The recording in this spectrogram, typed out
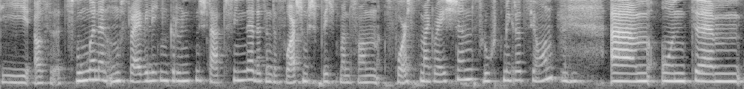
die aus erzwungenen, unfreiwilligen Gründen stattfindet. Also in der Forschung spricht man von Forced Migration, Fluchtmigration. Mhm. Ähm, und ähm,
